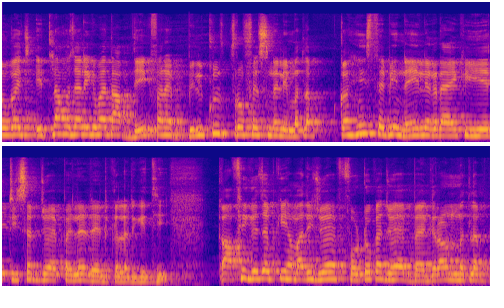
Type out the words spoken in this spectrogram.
तो गई इतना हो जाने के बाद आप देख पा रहे हैं, बिल्कुल प्रोफेशनली मतलब कहीं से भी नहीं लग रहा है कि ये टी शर्ट जो है पहले रेड कलर की थी। काफ़ी गजब की हमारी जो है फ़ोटो का जो है बैकग्राउंड मतलब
